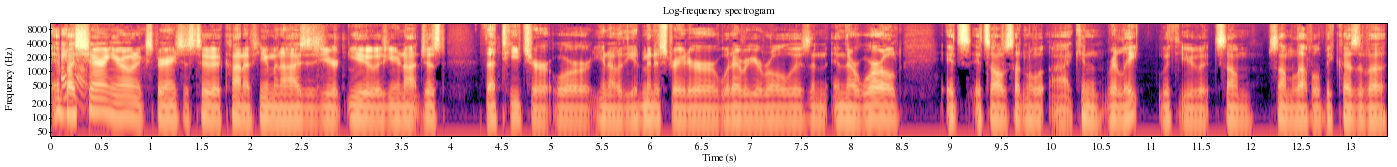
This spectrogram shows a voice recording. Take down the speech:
and by sharing your own experiences too, it kind of humanizes your you. You're not just the teacher or you know the administrator or whatever your role is in, in their world. It's it's all of a sudden I can relate with you at some some level because of a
